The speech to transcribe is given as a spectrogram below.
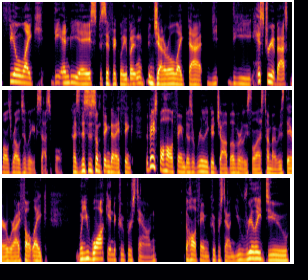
feel like the nba specifically but in, in general like that the, the history of basketball is relatively accessible? Because this is something that i think the baseball hall of fame does a really good job of or at least the last time i was there where i felt like when you walk into cooperstown the hall of fame in cooperstown you really do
